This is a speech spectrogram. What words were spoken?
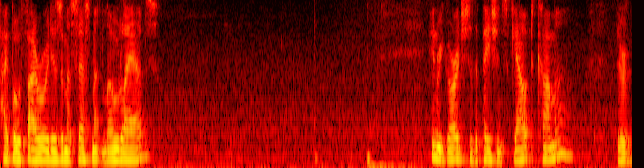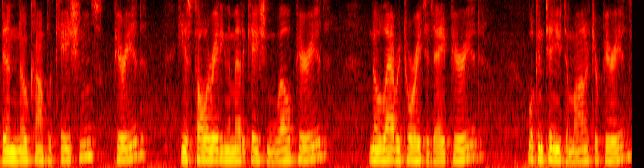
Hypothyroidism assessment low labs. In regards to the patient's gout, comma, there have been no complications, period. He is tolerating the medication well, period. No laboratory today, period. We'll continue to monitor, period.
